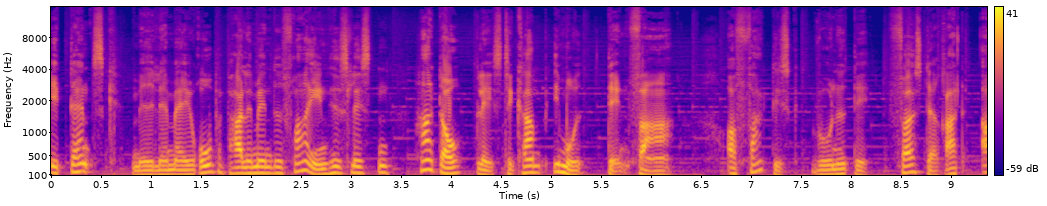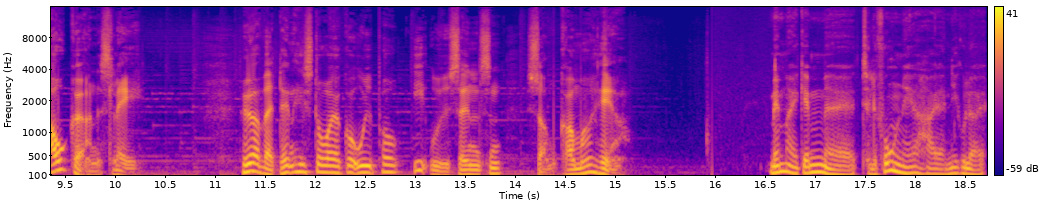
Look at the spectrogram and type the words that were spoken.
Et dansk medlem af Europaparlamentet fra enhedslisten har dog blæst til kamp imod den fare, og faktisk vundet det første ret afgørende slag. Hør, hvad den historie går ud på i udsendelsen, som kommer her. Med mig igennem uh, telefonen her har jeg Nikolaj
